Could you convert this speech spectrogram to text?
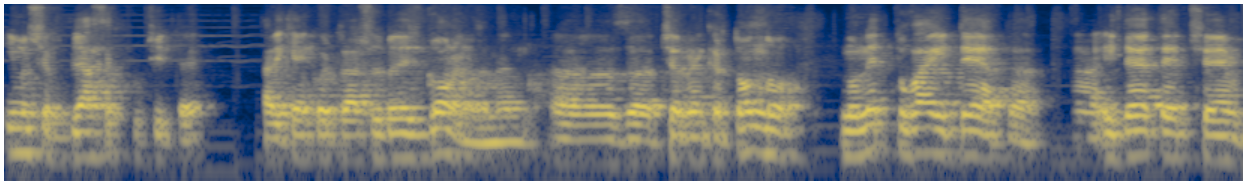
имаше блясък в очите, Хари Кен, който трябваше да бъде изгонен за мен а, за червен картон, но, но не това е идеята. А, идеята е, че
